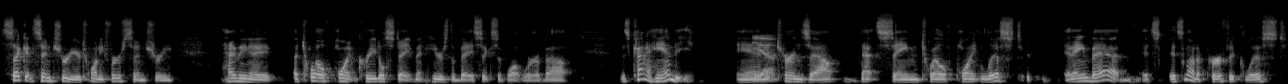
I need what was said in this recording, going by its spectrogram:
second century or 21st century, having a, a 12 point creedal statement, here's the basics of what we're about, is kind of handy. And yeah. it turns out that same 12 point list, it, ain't bad. It's it's not a perfect list.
